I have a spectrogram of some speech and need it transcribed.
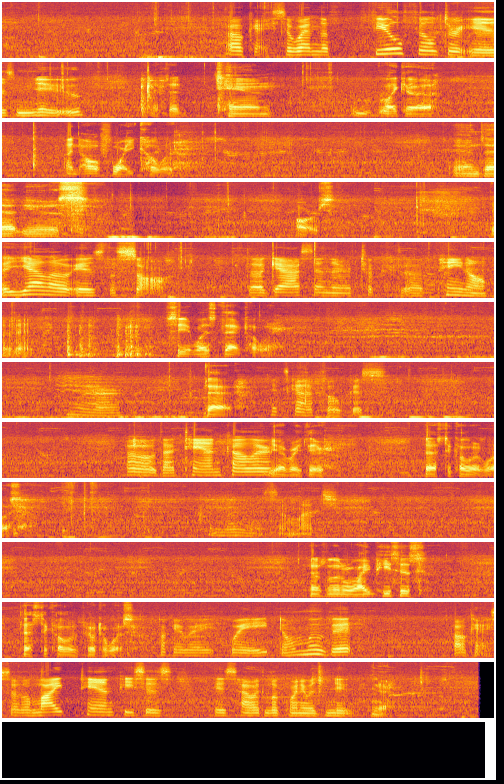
okay so when the fuel filter is new It's a tan, like a an off-white color. And that is ours. the yellow is the saw the gas in there took the paint off of it See, it was that color. there That. it's got to focus oh that tan color Yeah, right there. That's the color it was. couldn't move it so much Those little light pieces, that's the color the filter was. Okay, wait, wait, don't move it. Okay, so the light tan pieces is how it looked when it was new. Yeah.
